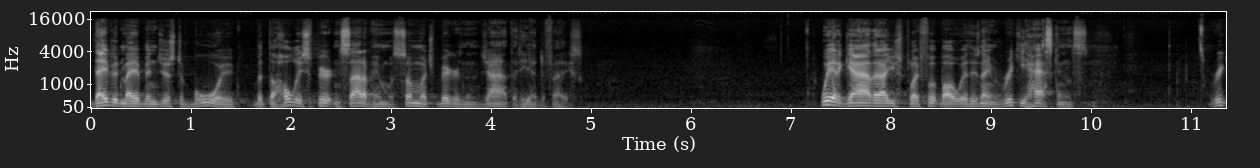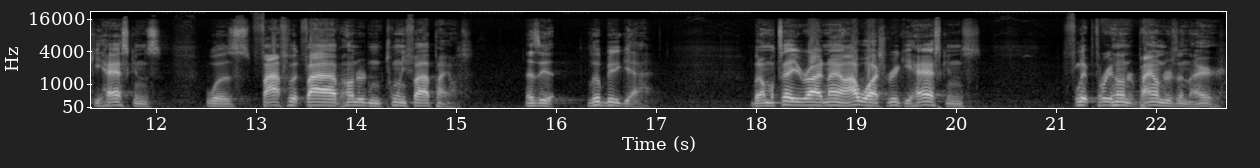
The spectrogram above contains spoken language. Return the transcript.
David may have been just a boy, but the Holy Spirit inside of him was so much bigger than the giant that he had to face. We had a guy that I used to play football with. His name was Ricky Haskins. Ricky Haskins was five foot five, 125 pounds. That's it. Little bitty guy. But I'm to tell you right now, I watched Ricky Haskins flip 300 pounders in the air.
